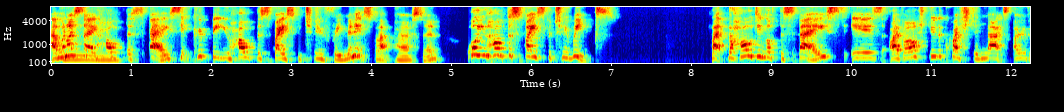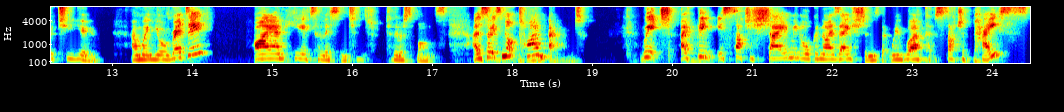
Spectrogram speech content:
And when mm. I say mm. hold the space, it could be you hold the space for two, three minutes for that person, or you hold the space for two weeks. Like the holding of the space is I've asked you the question, now it's over to you. And when you're ready, I am here to listen to, to the response. And so it's not time bound which I think is such a shame in organizations that we work at such a pace.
